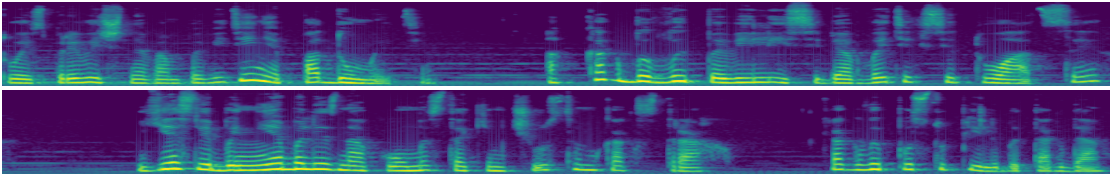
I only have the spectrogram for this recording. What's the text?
то есть привычное вам поведение, подумайте – а как бы вы повели себя в этих ситуациях, если бы не были знакомы с таким чувством, как страх? Как вы поступили бы тогда?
